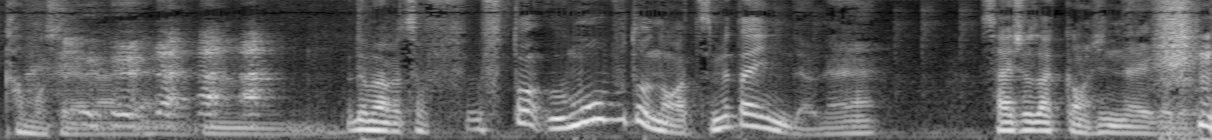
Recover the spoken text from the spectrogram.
かもしれないね。うん、でもやっぱ布団、羽毛布団の方が冷たいんだよね。最初だけかもしれないけ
